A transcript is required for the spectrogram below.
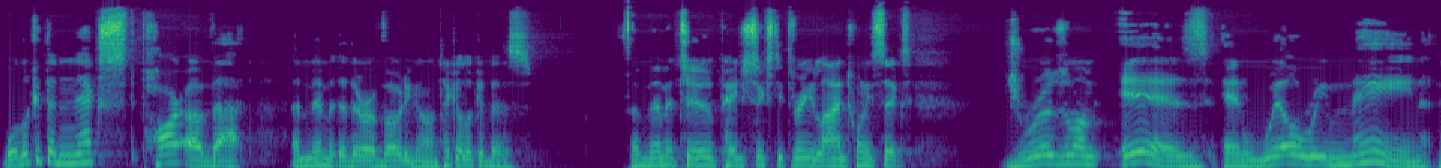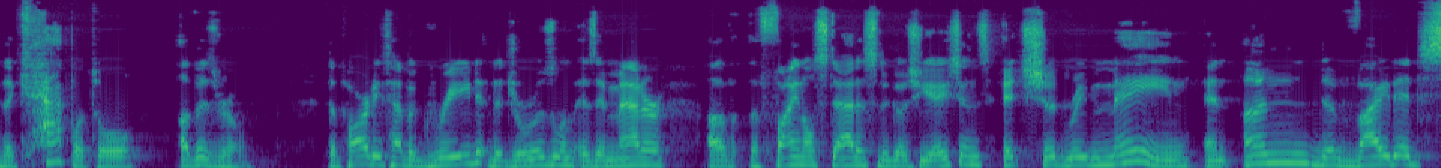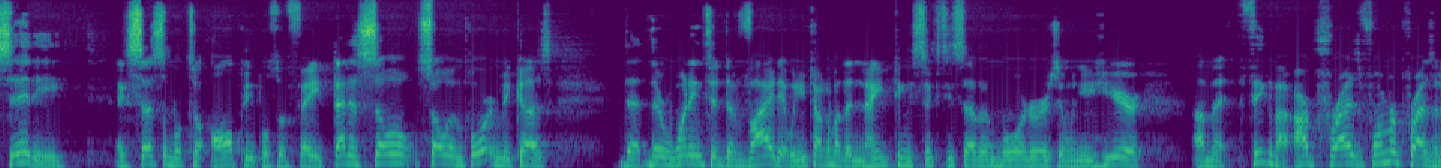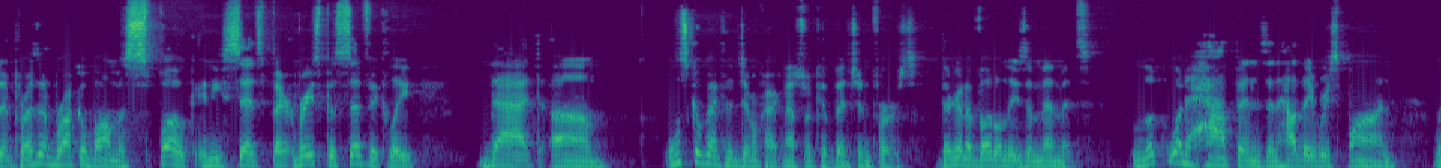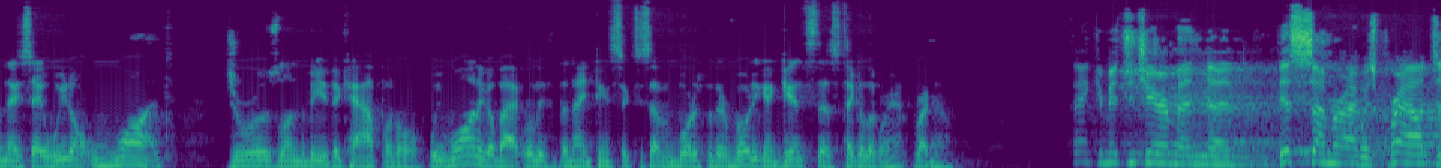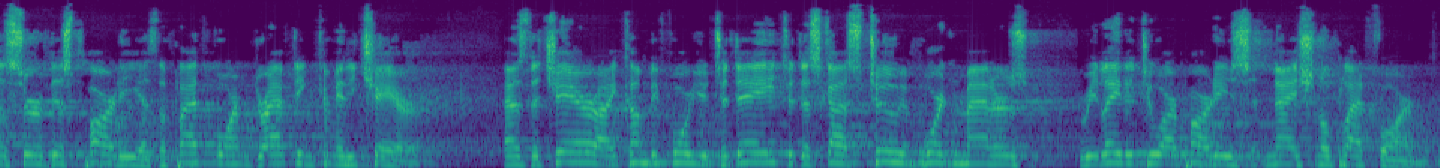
Well, look at the next part of that amendment that they're voting on. Take a look at this. Amendment 2, page 63, line 26. Jerusalem is and will remain the capital of Israel. The parties have agreed that Jerusalem is a matter of the final status negotiations. It should remain an undivided city accessible to all peoples of faith. That is so, so important because that they're wanting to divide it. When you talk about the 1967 borders and when you hear, um, think about it, our pres- former president, President Barack Obama spoke and he said very specifically that um, let's go back to the Democratic National Convention first. They're going to vote on these amendments. Look what happens and how they respond when they say, we don't want Jerusalem to be the capital. We want to go back really to the 1967 borders, but they're voting against this. Take a look right now. Thank you, Mr. Chairman. Uh, this summer, I was proud to serve this party as the Platform Drafting Committee Chair. As the Chair, I come before you today to discuss two important matters related to our party's national platform.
